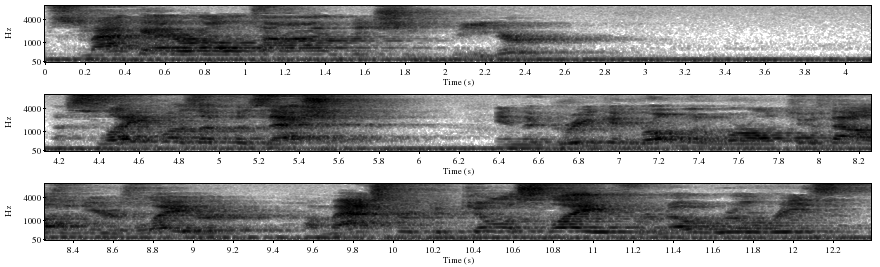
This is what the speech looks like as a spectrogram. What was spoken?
smack at her all the time? Did she beat her? A slave was a possession. In the Greek and Roman world, 2,000 years later, a master could kill a slave for no real reason.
